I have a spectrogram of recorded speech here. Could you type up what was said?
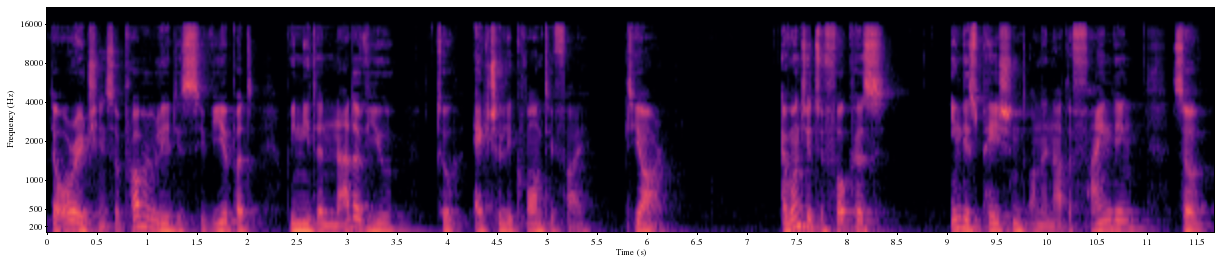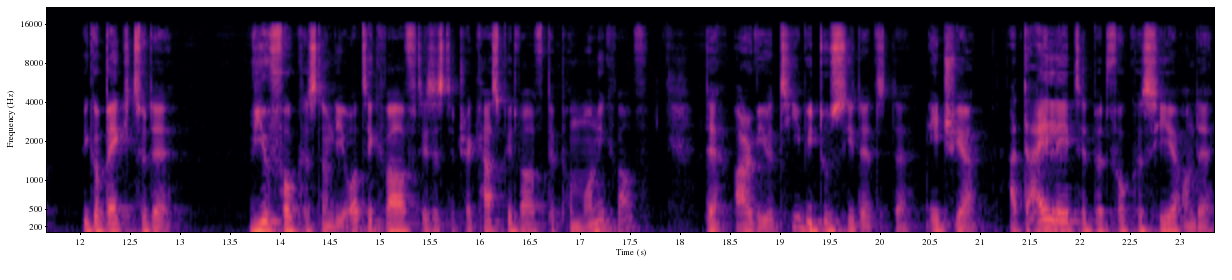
the origin, so probably it is severe, but we need another view to actually quantify TR. I want you to focus in this patient on another finding. So we go back to the view focused on the aortic valve. This is the tricuspid valve, the pulmonic valve. The RVOT, we do see that the atria are dilated, but focus here on the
